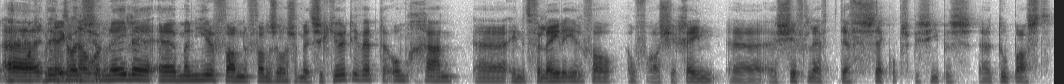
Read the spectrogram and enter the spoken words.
uh, de traditionele uh, manier van, van zoals er met security werd omgegaan, in het verleden in ieder geval, of als je geen shift-left DevSecOps principes toepast,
